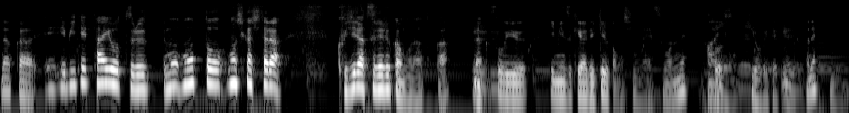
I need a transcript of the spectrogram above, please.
なんかえエビで鯛を釣るってももっともしかしたらクジラ釣れるかもなとか、なんかそういう意味付けができるかもしれないですもんね。範囲を広げていったりとかね。うん。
